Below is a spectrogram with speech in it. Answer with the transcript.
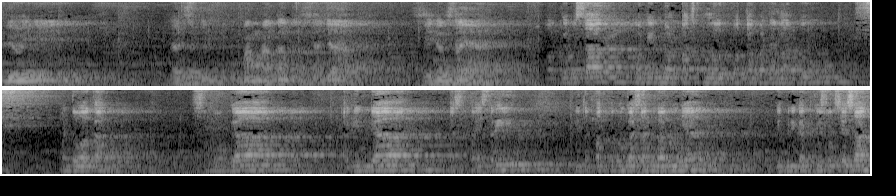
beliau ini dari segi kepangkatan tentu saja senior saya. Keluarga besar Kodim 0410 Kota Bandar Lampung mendoakan. Semoga Adinda beserta istri di tempat penugasan barunya diberikan kesuksesan,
